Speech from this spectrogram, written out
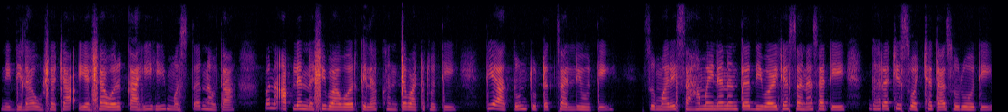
निधीला उषाच्या यशावर काहीही मस्तर नव्हता पण आपल्या नशिबावर तिला खंत वाटत होती. ती आतून तुटत चालली होती. सुमारे सहा महिन्यानंतर दिवाळीच्या सणासाठी घराची स्वच्छता सुरू होती.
